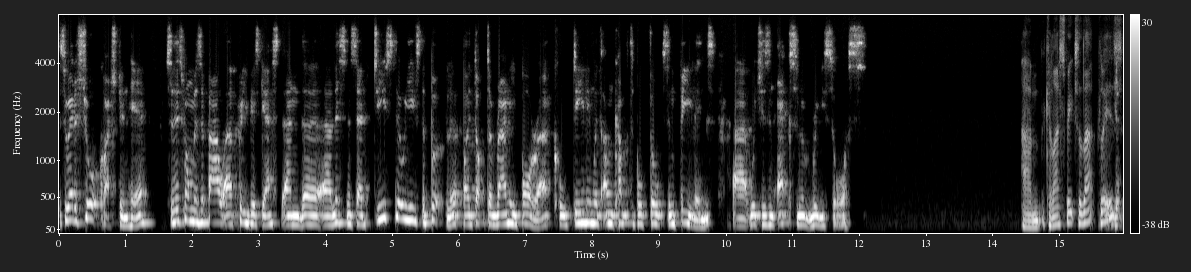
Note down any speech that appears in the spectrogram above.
so we had a short question here. So this one was about a previous guest, and uh, listener said, "Do you still use the booklet by Dr. Rani Bohra called Dealing with Uncomfortable Thoughts and Feelings, uh, which is an excellent resource?" Um, can I speak to that, please?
